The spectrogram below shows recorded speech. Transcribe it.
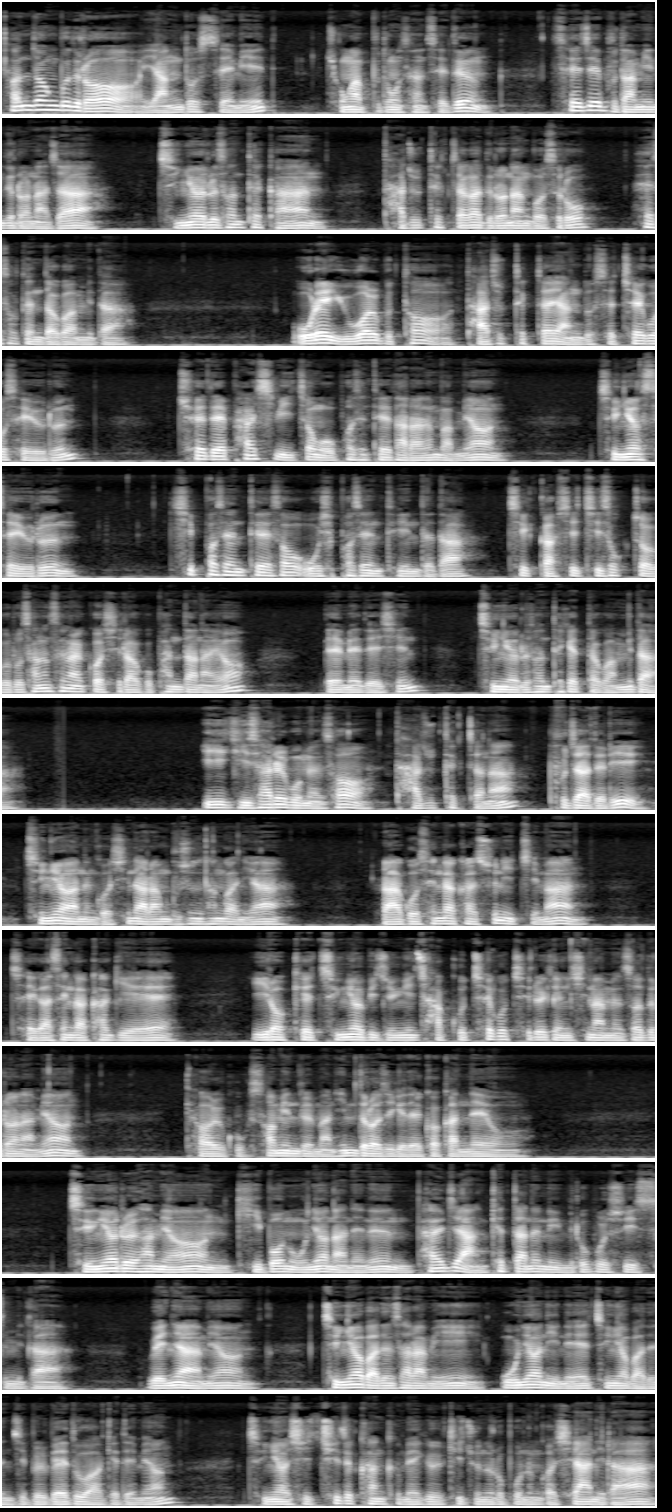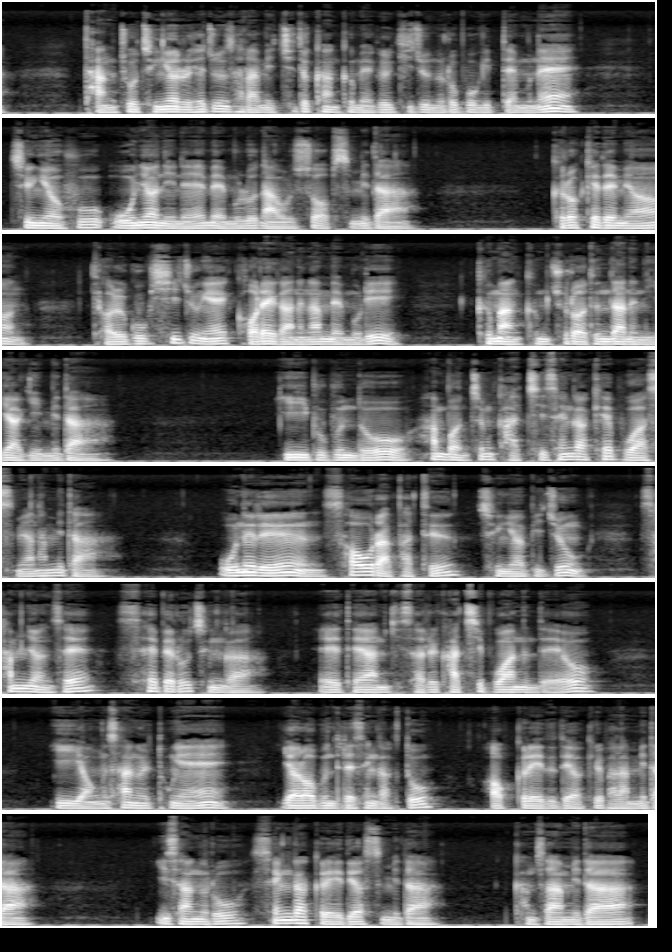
현 정부 들어 양도세 및 종합부동산세 등 세제 부담이 늘어나자 증여를 선택한 다주택자가 늘어난 것으로 해석된다고 합니다. 올해 6월부터 다주택자 양도세 최고 세율은 최대 82.5%에 달하는 반면 증여세율은 10%에서 50%인 데다 집값이 지속적으로 상승할 것이라고 판단하여 매매 대신 증여를 선택했다고 합니다. 이 기사를 보면서 다주택자나 부자들이 증여하는 것이 나랑 무슨 상관이야 라고 생각할 수는 있지만 제가 생각하기에 이렇게 증여 비중이 자꾸 최고치를 갱신하면서 늘어나면 결국 서민들만 힘들어지게 될 것 같네요. 증여를 하면 기본 5년 안에는 팔지 않겠다는 의미로 볼 수 있습니다. 왜냐하면 증여받은 사람이 5년 이내에 증여받은 집을 매도하게 되면 증여 시 취득한 금액을 기준으로 보는 것이 아니라 당초 증여를 해준 사람이 취득한 금액을 기준으로 보기 때문에 증여 후 5년 이내에 매물로 나올 수 없습니다. 그렇게 되면 결국 시중에 거래 가능한 매물이 그만큼 줄어든다는 이야기입니다. 이 부분도 한 번쯤 같이 생각해 보았으면 합니다. 오늘은 서울 아파트 증여 비중 3년 새 3배로 증가에 대한 기사를 같이 보았는데요. 이 영상을 통해 여러분들의 생각도 업그레이드 되었길 바랍니다. 이상으로 생각 그레이드였습니다. 감사합니다.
